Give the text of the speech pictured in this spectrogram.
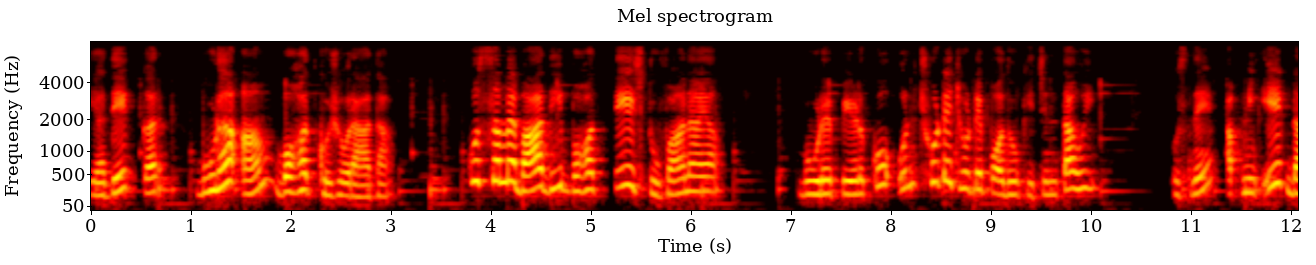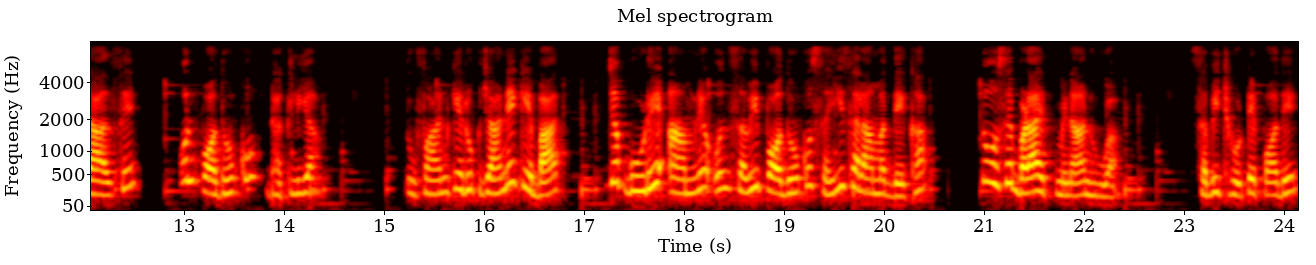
यह देखकर बूढ़ा आम बहुत खुश हो रहा था। कुछ समय बाद ही बहुत तेज तूफ़ान आया। बूढ़े पेड़ को उन छोटे छोटे पौधों की चिंता हुई। उसने अपनी एक डाल से उन पौधों को ढक लिया। तूफ़ान के रुक जाने के बाद जब बूढ़े आम ने उन सभी पौधों को सही सलामत देखा तो उसे बड़ा इत्मीनान हुआ। सभी छोटे पौधे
